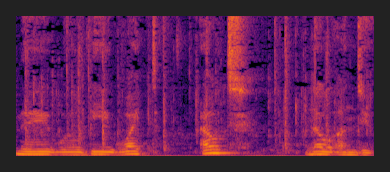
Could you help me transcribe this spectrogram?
They will be wiped out, no undo.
